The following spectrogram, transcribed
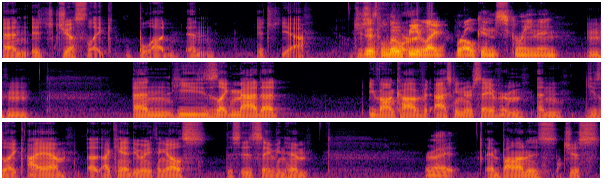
and it's just like blood, and it's yeah, Just, loopy like broken, screaming. Mm-hmm. And he's like mad at Ivankov asking her to save him, and he's like, "I am. Uh, I can't do anything else. This is saving him." Right. And Bon is just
